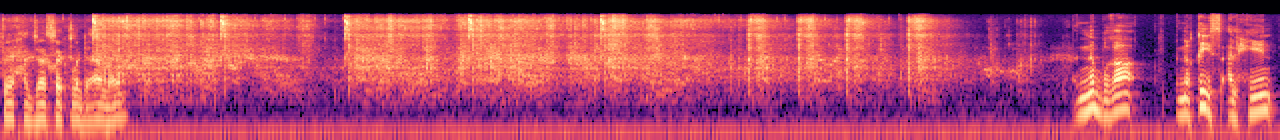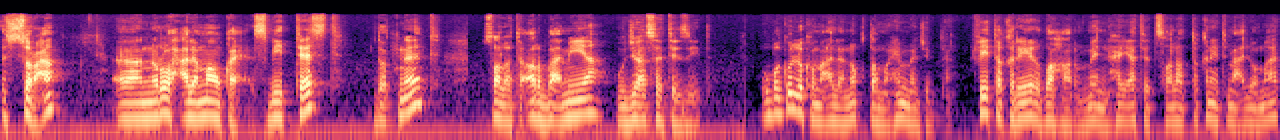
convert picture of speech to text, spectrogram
في حد جالس يطلق عليه. نبغى نقيس الحين السرعة. آه نروح على موقع نت وصلت 400 وجالسة تزيد. وبقول لكم على نقطة مهمة جدا. في تقرير ظهر من هيئة اتصالات تقنية معلومات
